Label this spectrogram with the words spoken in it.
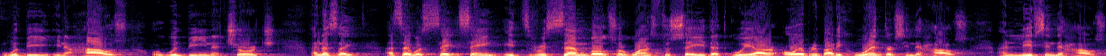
will be in a house or will be in a church. And as I as I was say, saying, it resembles or wants to say that we are, or everybody who enters in the house and lives in the house,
